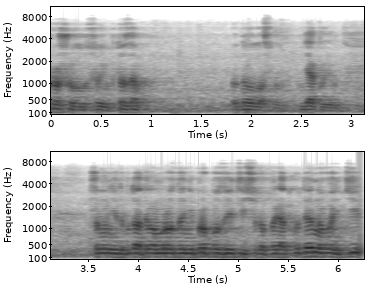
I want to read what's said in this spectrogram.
Прошу голосуємо. Хто за? Одноголосно. Дякую. Шановні депутати, вам роздані пропозиції щодо порядку денного, які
